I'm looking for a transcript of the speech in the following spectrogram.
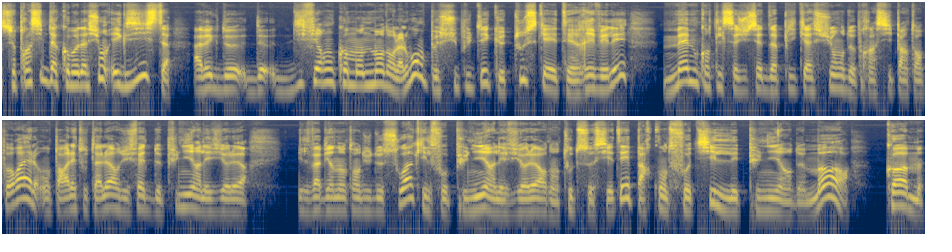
ce principe d'accommodation existe avec de, différents commandements dans la loi. On peut supputer que tout ce qui a été révélé, même quand il s'agissait d'application de principes intemporels, on parlait tout à l'heure du fait de punir les violeurs. Il va bien entendu de soi qu'il faut punir les violeurs dans toute société. Par contre, faut-il les punir de mort, comme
